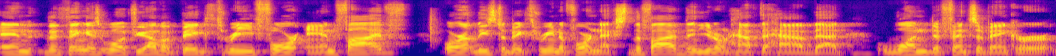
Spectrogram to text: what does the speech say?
And the thing is, well, if you have a big three, four, and five, or at least a big three and a four next to the five, then you don't have to have that one defensive anchor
